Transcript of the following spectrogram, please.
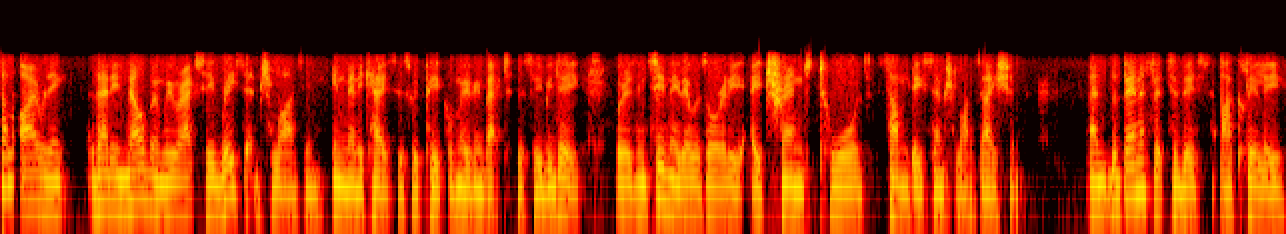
some irony that in Melbourne we were actually re-centralising in many cases with people moving back to the CBD, whereas in Sydney there was already a trend towards some decentralisation. And the benefits of this are clearly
